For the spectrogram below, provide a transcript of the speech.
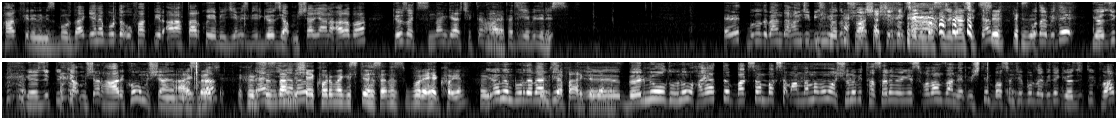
park frenimiz burada. Gene burada ufak bir anahtar koyabileceğimiz bir göz yapmışlar. Yani araba göz açısından gerçekten harika Evet. diyebiliriz. Evet bunu da ben daha önce bilmiyordum. Şu an şaşırdım senin basınca gerçekten. Sürpriz. Bu da bir de gözlük gözlüklük yapmışlar. Harika olmuş yani burası da. Arkadaş, hırsızdan bir inanın- şey korumak istiyorsanız buraya koyun. Hır- İnanın burada ben bir e, bölme olduğunu hayatta baksam baksam anlamam ama şunu bir tasarım bölgesi falan zannetmiştim. Basınca burada bir de gözlüklük var.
